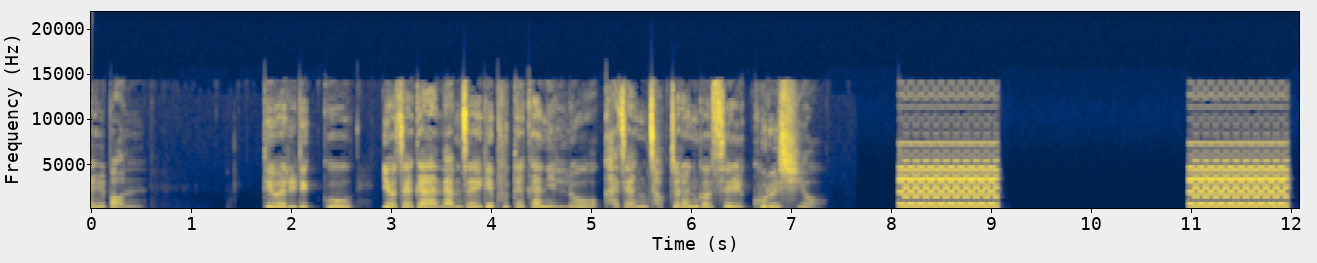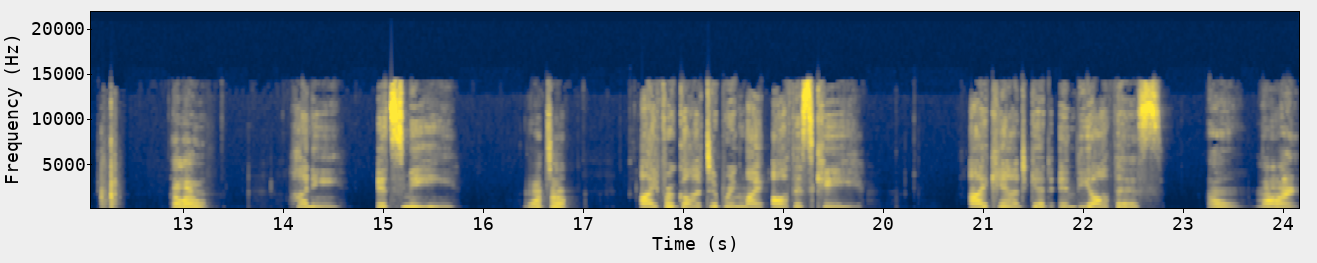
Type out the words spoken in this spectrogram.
팔 번 대화를 듣고 여자가 남자에게 부탁한 일로 가장 적절한 것을 고르시오. Hello. Honey, it's me. What's up? I forgot to bring my office key. I can't get in the office. Oh, my.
